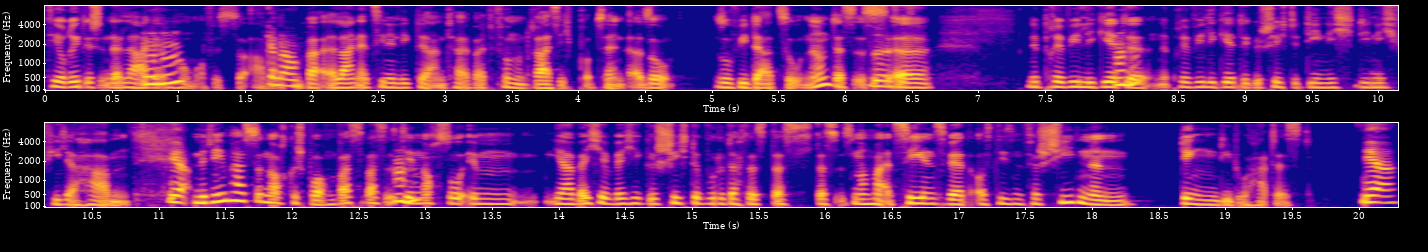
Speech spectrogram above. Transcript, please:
theoretisch in der Lage, mhm. im Homeoffice zu arbeiten. Genau. Bei Alleinerziehenden liegt der Anteil bei 35 Prozent. Also so viel dazu. Ne? Das ist, so ist äh, eine privilegierte, mhm. eine privilegierte Geschichte, die nicht, die nicht viele haben. Ja. Mit wem hast du noch gesprochen? Was, was ist mhm. dir noch so im, ja, welche, welche Geschichte, wo du dachtest, das, das ist nochmal erzählenswert aus diesen verschiedenen Dingen, die du hattest? Ja,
